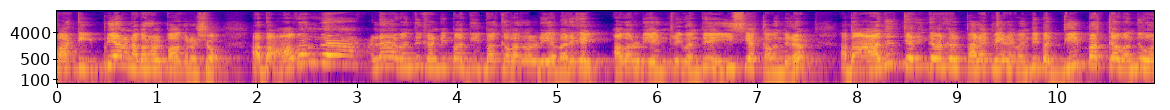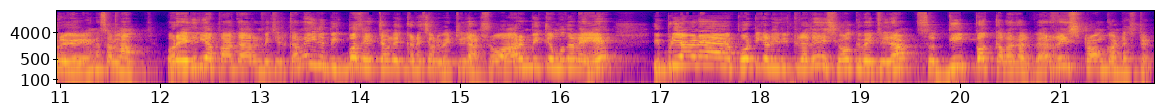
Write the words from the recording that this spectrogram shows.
பாட்டி இப்படியான நபர்கள் பார்க்குற ஷோ அப்போ அவங்கள வந்து கண்டிப்பாக தீபக் அவர்களுடைய வருகை அவருடைய என்ட்ரி வந்து ஈஸியாக கவர்ந்துடும். அப்போ அது தெரிந்தவர்கள் பல பேரை வந்து இப்போ தீபக்கை வந்து ஒரு என்ன சொல்லலாம் ஒரு எதிரியாக பார்க்க ஆரம்பிச்சிருக்காங்க. இது பிக் பாஸ் ஐட்டவங்களுக்கு கிடைச்ச ஒரு வெற்றி தான் ஷோ ஆரம்பிக்க முதலே இப்படியான போட்டிகள் இருக்கிறது ஷோக்கு வெற்றி தான் ஸோ தீபக் அவர்கள் வெரி ஸ்ட்ராங் contestant.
